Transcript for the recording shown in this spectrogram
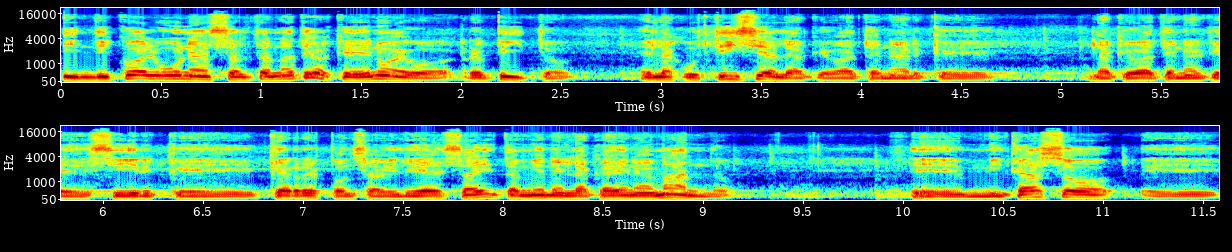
indicó algunas alternativas que de nuevo, repito, es la justicia la que va a tener que, la que, va a tener que decir qué responsabilidades hay también en la cadena de mando. Eh, en mi caso, eh,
